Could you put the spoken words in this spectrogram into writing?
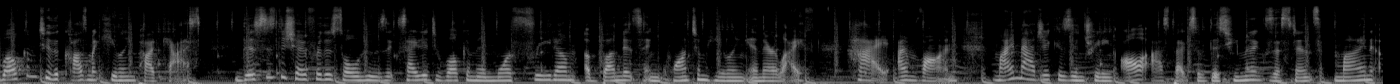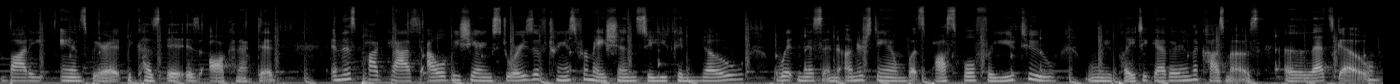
Welcome to the Cosmic Healing Podcast. This is the show for the soul who is excited to welcome in more freedom, abundance, and quantum healing in their life. Hi, I'm Vaughn. My magic is in treating all aspects of this human existence mind, body, and spirit because it is all connected. In this podcast, I will be sharing stories of transformation so you can know, witness, and understand what's possible for you too when we play together in the cosmos. Let's go.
